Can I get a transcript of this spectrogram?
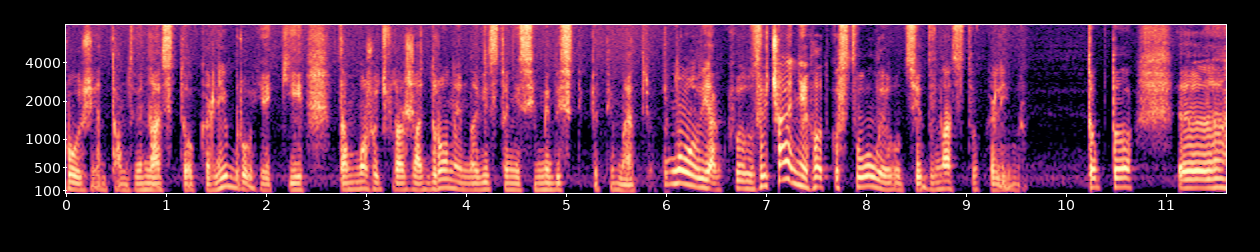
ружя там 12-го калібру, які там можуть вражати дрони на відстані 75 метрів. Ну як звичайні гладкостволи, оці 12-го калібру. Тобто е,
